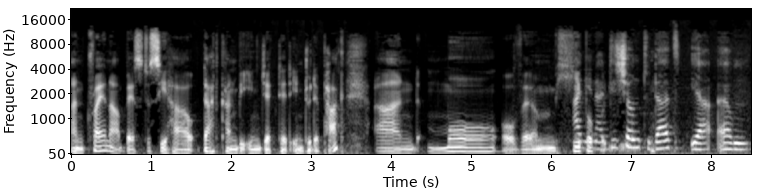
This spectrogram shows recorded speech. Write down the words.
and trying our best to see how that can be injected into the park and more of um, And in addition to that, yeah, um,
